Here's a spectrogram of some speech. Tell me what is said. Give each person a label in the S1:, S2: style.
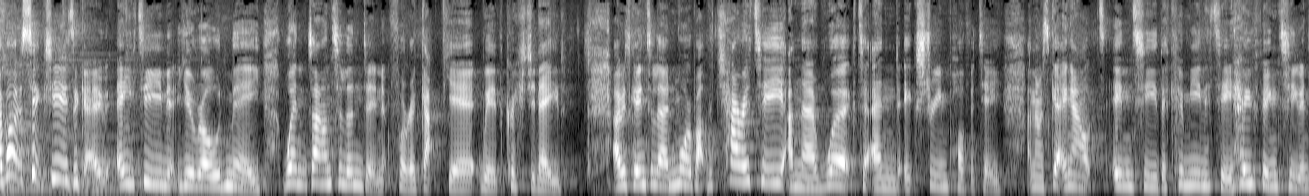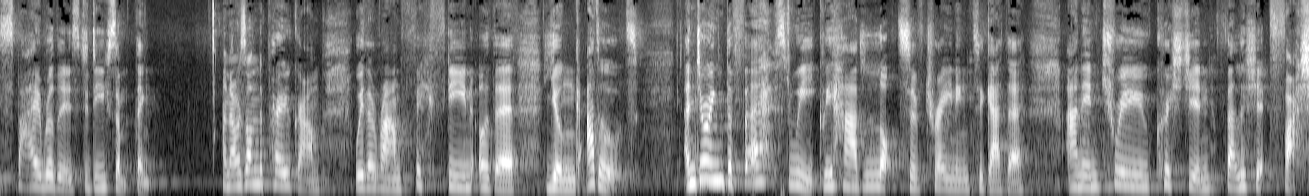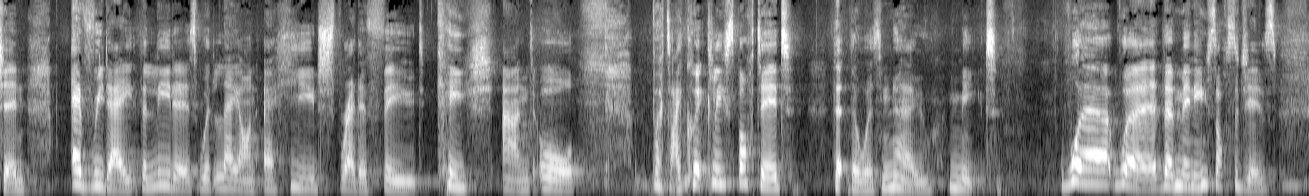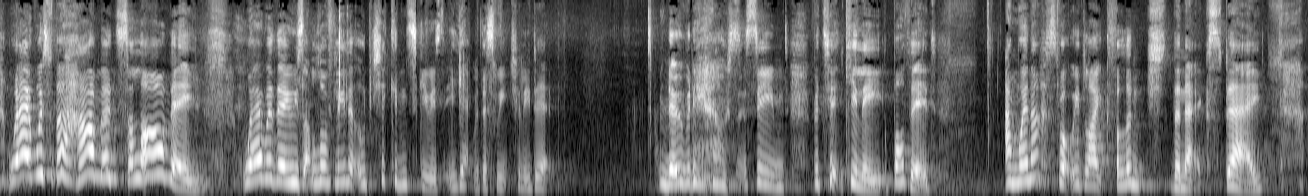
S1: About six years ago, 18 year old me went down to London for a gap year with Christian Aid. I was going to learn more about the charity and their work to end extreme poverty, and I was getting out into the community hoping to inspire others to do something. And I was on the programme with around 15 other young adults. And during the first week, we had lots of training together. And in true Christian fellowship fashion, every day the leaders would lay on a huge spread of food, quiche and all. But I quickly spotted that there was no meat. Where were the mini sausages? Where was the ham and salami? Where were those lovely little chicken skewers that you get with the sweet chili dip? Nobody else seemed particularly bothered. And when asked what we'd like for lunch the next day,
